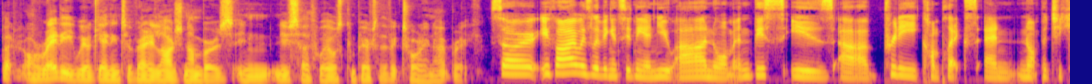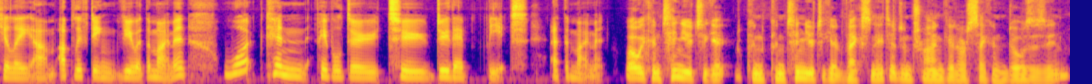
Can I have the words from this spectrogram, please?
But already we're getting to very large numbers in New South Wales compared to the Victorian outbreak. So, if I was living in Sydney and you are Norman, this is a pretty complex and not particularly um, uplifting view at the moment. What can people do to do their bit at the moment? Well, we continue to get can continue to get vaccinated and try and get our second doses in.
